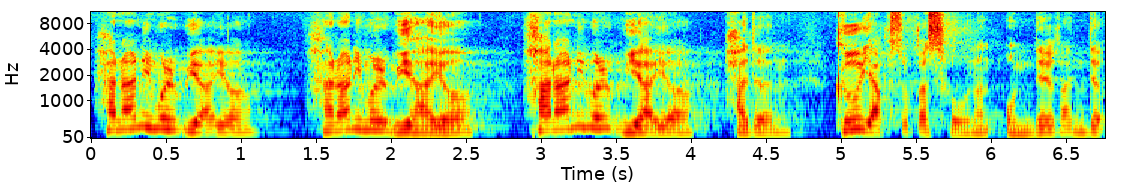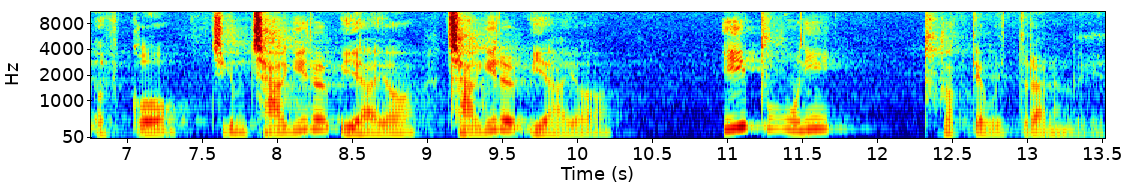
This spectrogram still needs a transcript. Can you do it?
하나님을 위하여 하나님을 위하여 하나님을 위하여 하던 그 약속과 서원은 온데간데 없고 지금 자기를 위하여 자기를 위하여 이 부분이 부각되고 있더라는 거예요.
